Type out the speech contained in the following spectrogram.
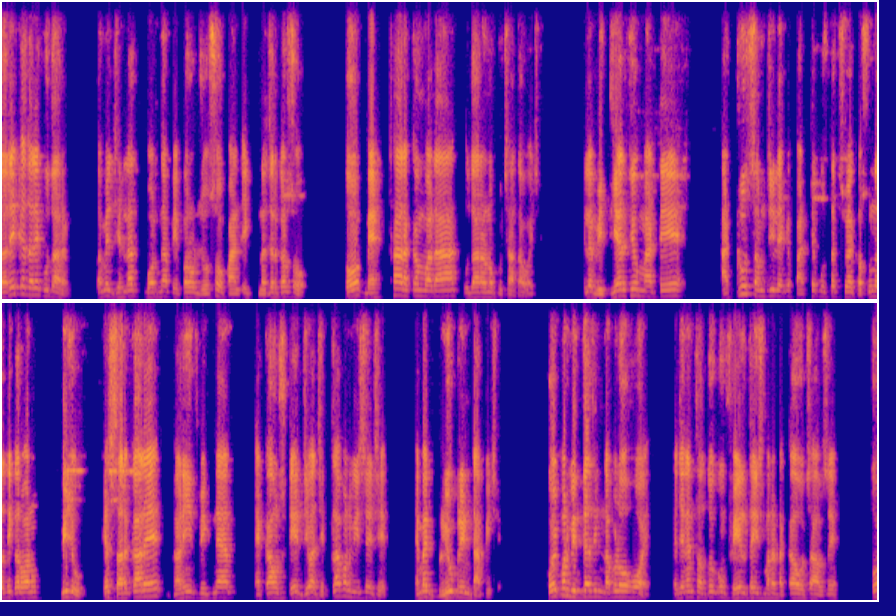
દરેકે દરેક ઉદાહરણ, તમે જેટલા બોર્ડના પેપરો જોશો પાંચ એક નજર કરશો, તો બેઠા રકમ વાળા ઉદાહરણો પૂછાતા હોય છે. એટલે વિદ્યાર્થીઓ માટે આટલું સમજી લે કે પાઠ્યપુસ્તક સિવાય કશું નથી કરવાનું. બીજું કે સરકારે ગણિત, વિજ્ઞાન, એકાઉન્ટ સ્ટેટ જેવા જેટલા પણ વિષય છે, એમાં બ્લુ પ્રિન્ટ આપી છે. કોઈ પણ વિદ્યાર્થી નબળો હોય કે જેને એમ થતું કે હું ફેલ થઈશ, મારા ટકા ઓછા આવશે, તો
